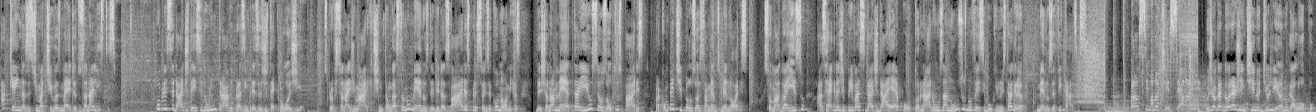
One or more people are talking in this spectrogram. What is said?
aquém das estimativas médias dos analistas. Publicidade tem sido um entrave para as empresas de tecnologia. Os profissionais de marketing estão gastando menos devido às várias pressões econômicas, deixando a Meta e os seus outros pares para competir pelos orçamentos menores. Somado a isso, as regras de privacidade da Apple tornaram os anúncios no Facebook e no Instagram menos eficazes. Próxima notícia. O jogador argentino Juliano Galopo,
